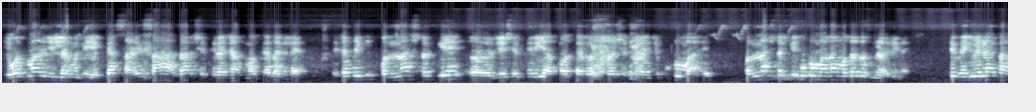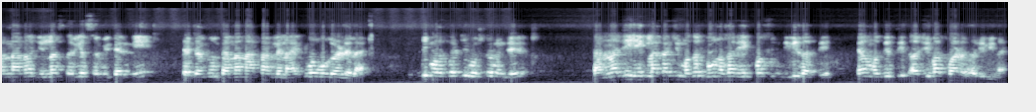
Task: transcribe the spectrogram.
यवतमाळ जिल्ह्यामध्ये एकट्या साडेसहा हजार शेतकऱ्याच्या आत्महत्या झालेल्या आहेत त्याच्यापैकी पन्नास टक्के जे शेतकरी आत्महत्याग्रस्त शेतकऱ्यांचे कुटुंब आहेत पन्नास टक्के कुटुंबांना मदतच मिळाली नाही. ते वेगवेगळ्या कारणानं जिल्हास्तरीय समित्यांनी त्याच्यातून त्यांना नाकारलेला आहे किंवा वगळलेला आहे. महत्वाची गोष्ट म्हणजे त्यांना जी एक लाखाची मदत दोन हजार एक पासून दिली जाते त्या मदतीत अजिबात वाढ झालेली नाही.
